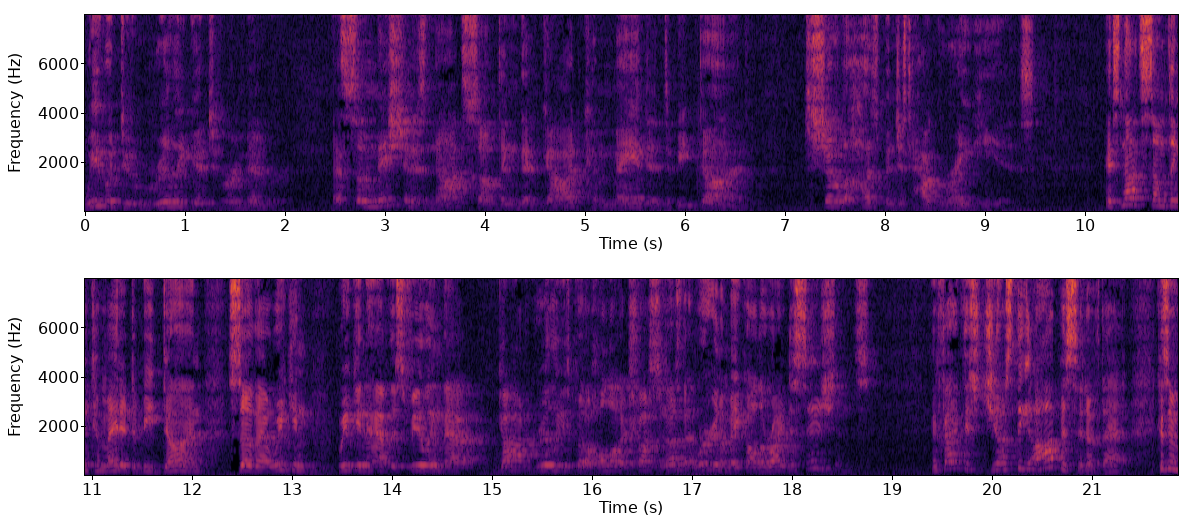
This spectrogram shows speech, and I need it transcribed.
we would do really good to remember that submission is not something that God commanded to be done to show the husband just how great he is. It's not something commanded to be done so that we can we can have this feeling that God really has put a whole lot of trust in us that we're going to make all the right decisions. In fact, it's just the opposite of that. Because in,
